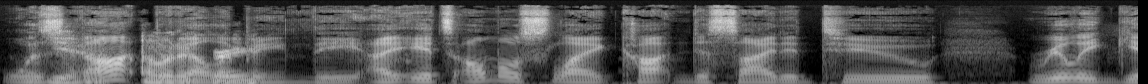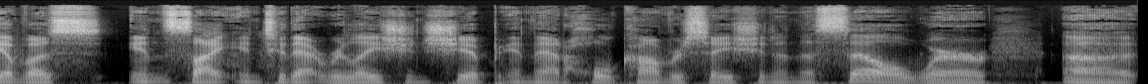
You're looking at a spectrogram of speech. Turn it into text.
was Yeah, not agree. developing the I, it's almost like Cotton decided to really give us insight into that relationship in that whole conversation in the cell where uh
